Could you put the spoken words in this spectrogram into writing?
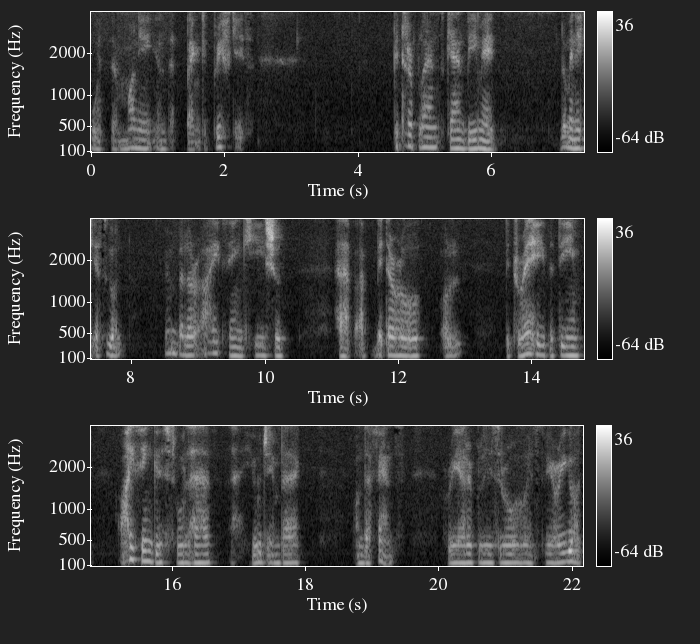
with the money in the bank briefcase. Better plans can be made. Dominic is good. Balor, I think he should have a better role or betray the team, I think this will have a huge impact on the fans. Rhea Ripley's role is very good.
